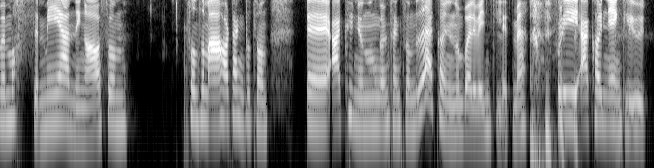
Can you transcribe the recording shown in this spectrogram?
med masse meninger, sånn, sånn som jeg har tenkt at sånn eh, Jeg kunne jo noen gang tenkt sånn, det der kan du nå bare vente litt med. Fordi jeg kan egentlig ut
